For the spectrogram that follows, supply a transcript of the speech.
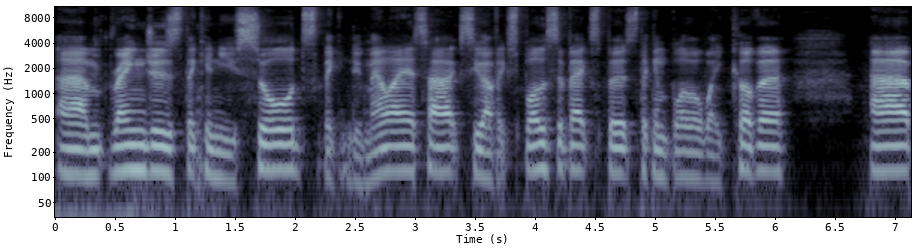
um, rangers that can use swords, they can do melee attacks. You have explosive experts that can blow away cover. Uh,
